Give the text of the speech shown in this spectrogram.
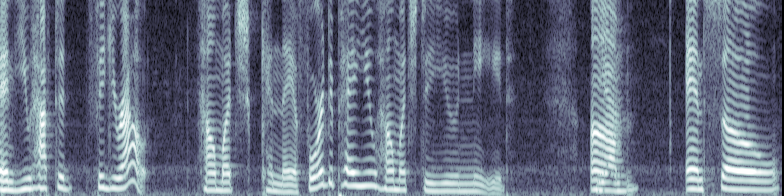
And you have to figure out how much can they afford to pay you? How much do you need? Um, And so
